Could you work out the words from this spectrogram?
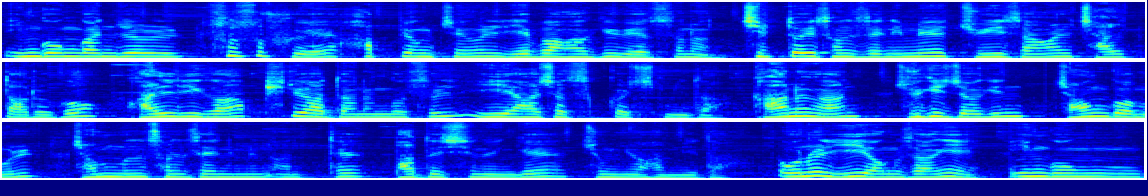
인공관절 수술 후에 합병증을 예방하기 위해서는 집도의 선생님의 주의사항을 잘 따르고 관리가 필요하다는 것을 이해하셨을 것입니다. 가능한 주기적인 점검을 전문 선생님한테 받으시는 게 중요합니다. 오늘 이 영상이 인공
